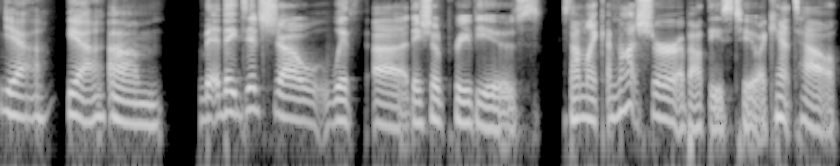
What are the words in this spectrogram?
yeah, yeah. um, but they did show with uh they showed previews. Because I'm like I'm not sure about these two, I can't tell,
